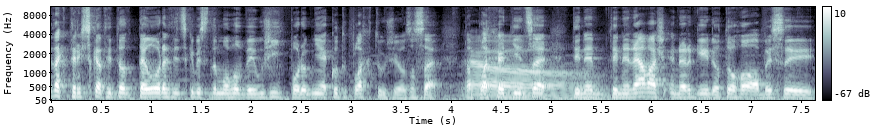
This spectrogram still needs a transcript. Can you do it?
No tak tryska, ty to teoreticky by se to mohlo využít podobně jako tu plachtu, že jo, zase. Ta plachetnice, ty, ne, ty nedáváš energii do toho, aby si,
